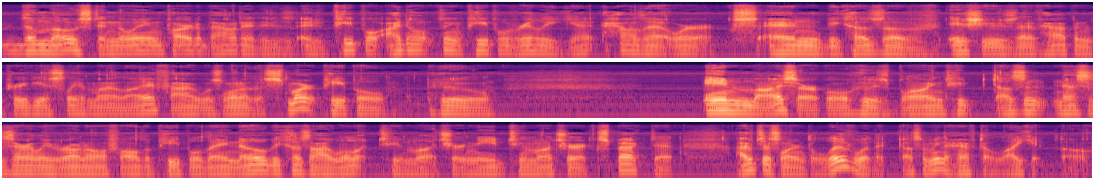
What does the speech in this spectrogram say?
the most annoying part about it is, is, people i don't think people really get how that works and because of issues that have happened previously in my life i was one of the smart people who in my circle who's blind who doesn't necessarily run off all the people they know because i want too much or need too much or expect it i've just learned to live with it doesn't mean i have to like it though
